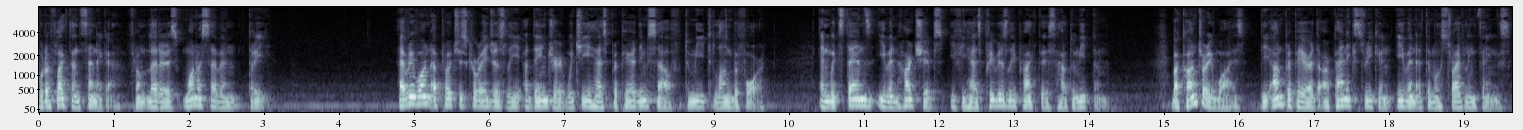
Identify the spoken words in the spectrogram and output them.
we reflect on Seneca from letters 107 3. Everyone approaches courageously a danger which he has prepared himself to meet long before, and withstands even hardships if he has previously practiced how to meet them. But contrariwise, the unprepared are panic stricken even at the most trifling things.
